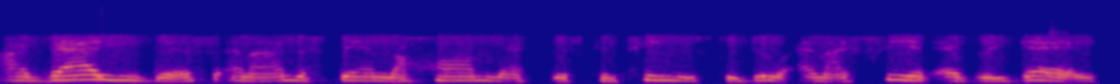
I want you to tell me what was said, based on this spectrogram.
I value this and I understand the harm that this continues to do. And I see it every day.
